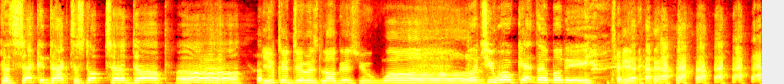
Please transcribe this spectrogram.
the second act has not turned up. Oh, you can do as long as you want. but you won't get the money.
